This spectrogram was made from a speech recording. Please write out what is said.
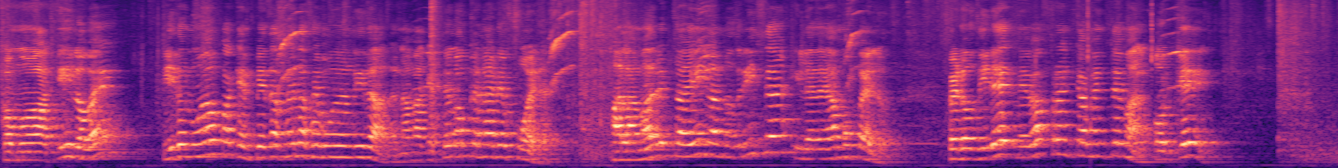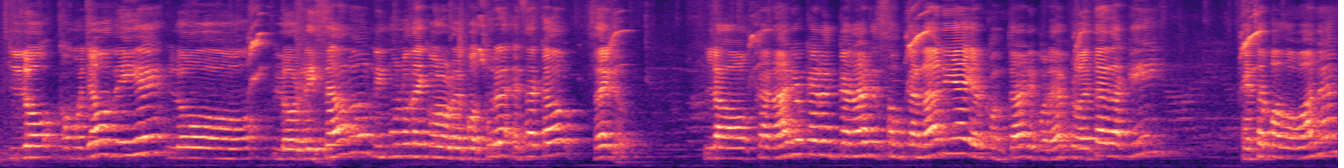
Como aquí, ¿lo ves? Nido nuevo para que empiece a hacer la segunda unidad, nada más que estén los canarios fuera. A la madre está ahí, la nodriza y le dejamos pelo. Pero diré, me va francamente mal. ¿Por qué? Lo, como ya os dije, los rizados, ninguno de color de postura, he sacado cero. Los canarios que eran canarios son canarias y al contrario, por ejemplo, esta de aquí, esta padovana,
